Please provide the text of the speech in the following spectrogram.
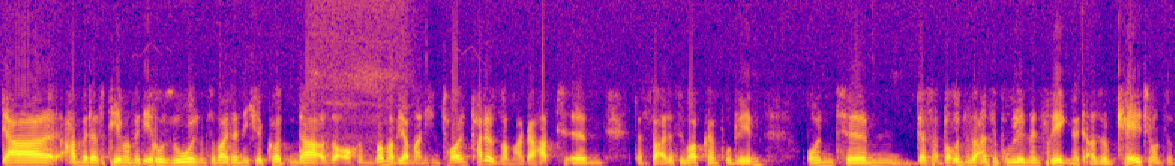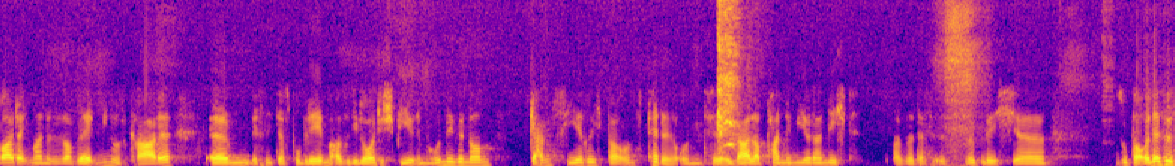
da haben wir das Thema mit Aerosolen und so weiter nicht. Wir konnten da also auch im Sommer, wir haben eigentlich einen tollen Paddelsommer gehabt. Ähm, das war alles überhaupt kein Problem. Und ähm, das bei uns ist das einzige Problem, wenn es regnet. Also Kälte und so weiter, ich meine, das ist auch selten Minusgrade, ähm, ist nicht das Problem. Also die Leute spielen im Grunde genommen ganzjährig bei uns Pedal und äh, egal ob Pandemie oder nicht. Also das ist wirklich äh, super. Und das ist,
